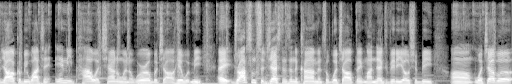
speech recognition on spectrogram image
Y'all could be watching any power channel in the world, but y'all here with me. Hey, drop some suggestions in the comments of what y'all think my next video should be. Um, whichever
